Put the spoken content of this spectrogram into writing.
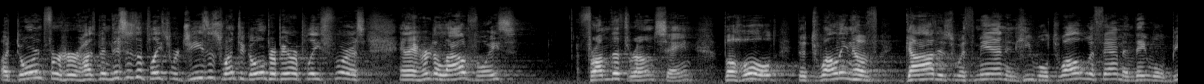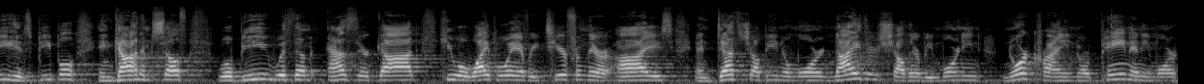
adorned for her husband. This is the place where Jesus went to go and prepare a place for us. And I heard a loud voice from the throne saying, Behold, the dwelling of God is with man, and he will dwell with them, and they will be his people, and God himself will be with them as their God. He will wipe away every tear from their eyes, and death shall be no more. Neither shall there be mourning, nor crying, nor pain anymore,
